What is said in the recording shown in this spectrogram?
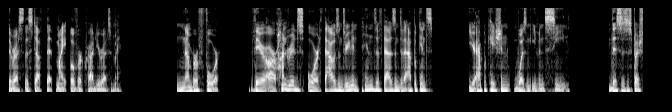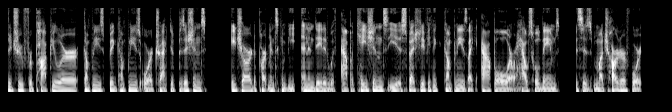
the rest of the stuff that might overcrowd your resume. Number four, there are hundreds or thousands or even tens of thousands of applicants. Your application wasn't even seen. This is especially true for popular companies, big companies, or attractive positions. HR departments can be inundated with applications, especially if you think companies like Apple or household names. This is much harder for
